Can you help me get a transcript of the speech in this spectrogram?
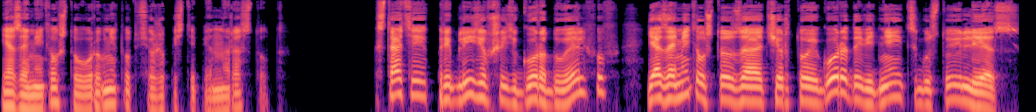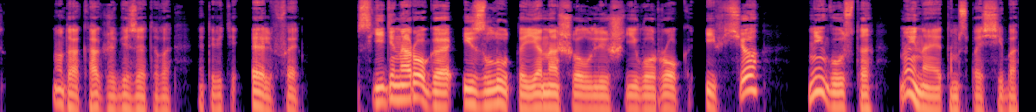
Я заметил, что уровни тут все же постепенно растут. Кстати, приблизившись к городу эльфов, я заметил, что за чертой города виднеется густой лес. Ну да, как же без этого? Это ведь эльфы. С единорога из лута я нашел лишь его рог и все. Не густо, но и на этом спасибо.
